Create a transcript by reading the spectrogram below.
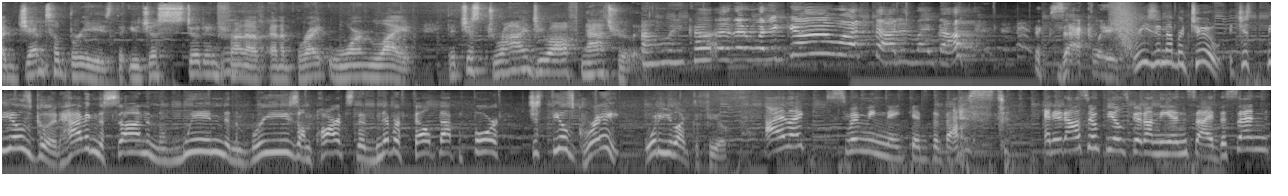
a gentle breeze that you just stood in front of and a bright warm light that just dried you off naturally? Oh my god, I want to go watch that in my bath. Exactly. Reason number two, it just feels good. Having the sun and the wind and the breeze on parts that have never felt that before just feels great. What do you like to feel? I like swimming naked the best. And it also feels good on the inside. The sun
